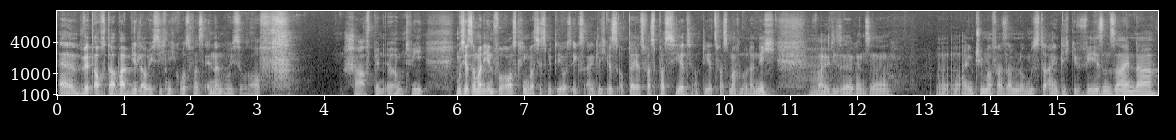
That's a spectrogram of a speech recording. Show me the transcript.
äh, wird auch da bei mir, glaube ich, sich nicht groß was ändern, wo ich so drauf scharf bin irgendwie. Ich muss jetzt nochmal die Info rauskriegen, was jetzt mit Deus Ex eigentlich ist, ob da jetzt was passiert, ob die jetzt was machen oder nicht, hm. weil diese ganze äh, Eigentümerversammlung müsste eigentlich gewesen sein da.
